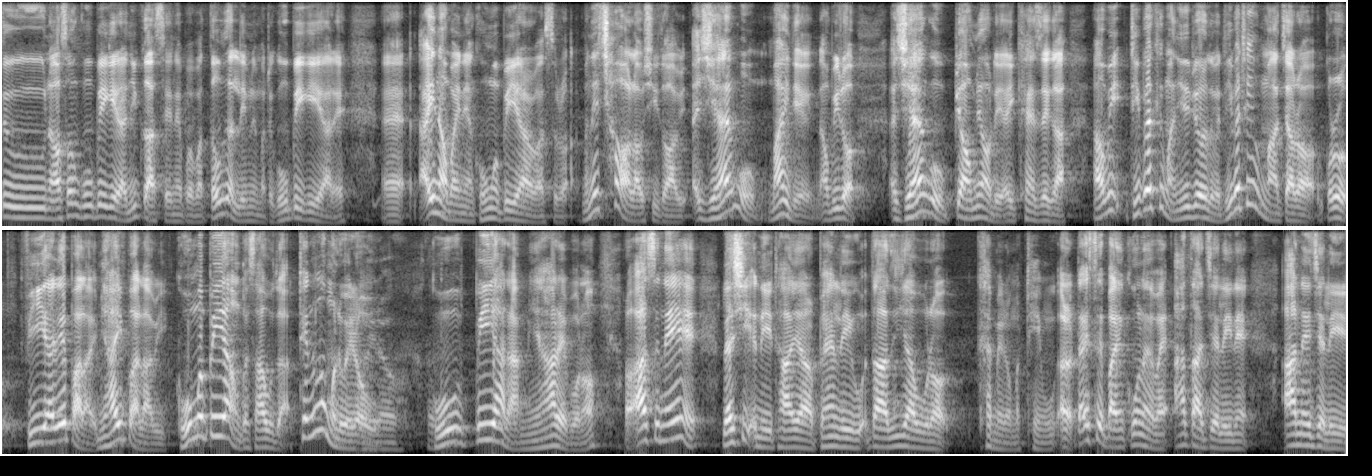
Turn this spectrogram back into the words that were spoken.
သူနောက်ဆုံးဂိုးပေးခဲ့တာညူကာဆယ်နဲ့ပွဲမှာ34မိနစ်မှာတကိုးပေးခဲ့ရတယ်အဲအဲ့နောက်ပိုင်းကဂိုးမပေးရတော့ပါဆိုတော့မိနစ်600လောက်ရှိသွားပြီအရန်ကိုမိုက်တယ်နောက်ပြီးတော့အရန်ကိုပျောင်မြောက်တယ်အဲ့ခန်းစစ်ကနောက်ပြီးဒီဘက်ခက်မှာညီပြောတယ်ဒီဘက်ထက်မှာကျတော့ကိုတို့ VR လေးပါလာပြီအများကြီးပါလာပြီဂိုးမပေးရအောင်ကစားဖို့ဆိုတာထင်တော့မလွယ်တော့ဘူးဂိုးပေးရတာများတယ်ပေါ့နော်အဲ့တော့အာဆင်နယ်ရဲ့လက်ရှိအနေအထားရဘန်လေးကိုအသာစီးရဖို့တော့ခက်မယ်တော့မထင်ဘူးအဲ့တော့တိုက်စစ်ပိုင်းကွန်းလယ်ပိုင်းအာသာချက်လေးနဲ့အားနေချက်လေး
